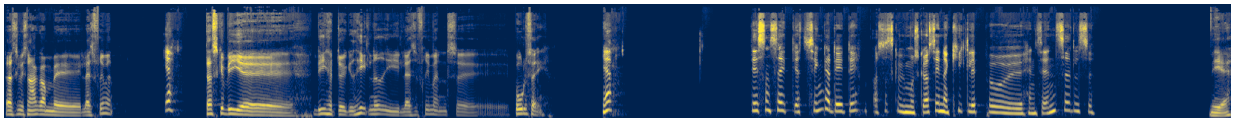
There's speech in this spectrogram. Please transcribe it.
Der skal vi snakke om øh, Lasse Frimand. Ja. Der skal vi øh, lige have dykket helt ned i Lasse Frimands øh, boligsag. Ja. Det er sådan set, jeg tænker, det er det. Og så skal vi måske også ind og kigge lidt på øh, hans ansættelse. Ja,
